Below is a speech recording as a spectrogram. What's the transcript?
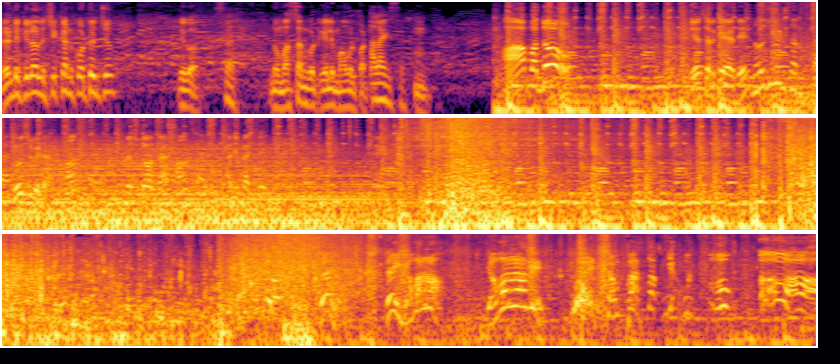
రెండు కిలోలు చికెన్ కొట్టించు. ఇదిగో సార్. నువ్వు మస్తాన్ కొట్టుకెళ్ళి మామూలు పట్ట. అలాగే సార్. ఆపద్దు ఏ సరికే అది? Nuzvid sir sir. రోజు వీడా అవును సార్. ఫ్రెష్గా ఉందా. అది ప్యాక్ చేయి. చంపేస్తా. ఆ!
